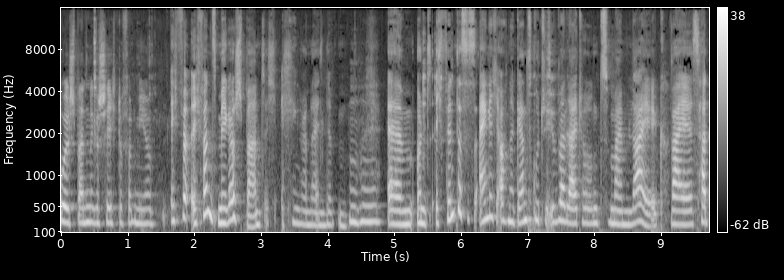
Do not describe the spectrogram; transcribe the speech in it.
cool, spannende Geschichte von mir. ich, ich fand es mega spannend. Ich, ich hing an deinen Lippen. Ähm, und ich finde, das ist eigentlich auch eine ganz gute Überleitung zu meinem Like, weil es hat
